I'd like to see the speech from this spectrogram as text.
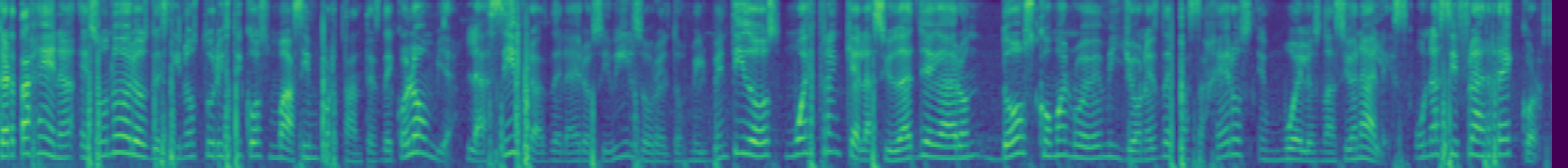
Cartagena es uno de los destinos turísticos más importantes de Colombia. Las cifras del Aerocivil sobre el 2022 muestran que a la ciudad llegaron 2,9 millones de pasajeros en vuelos nacionales, una cifra récord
